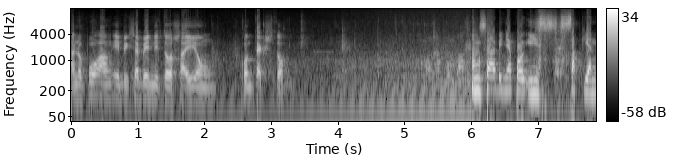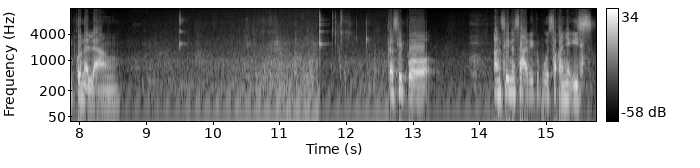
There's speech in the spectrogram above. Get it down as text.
Ano po ang ibig sabihin nito sa iyong konteksto? Ang sabi niya po is, sakyan ko na lang. Kasi po, ang sinasabi ko po sa kanya is,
